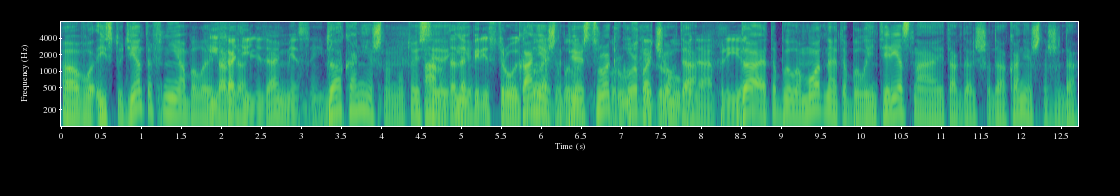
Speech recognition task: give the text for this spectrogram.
А, вот, И студентов не было. и далее. ходили, да, местные? Да, конечно. Ну, то есть, А, ну э, тогда и- перестройка была, Конечно, было перестройка, Горбачев, группа, да. да, приехала. Да, это было модно, это было интересно и так дальше. Да, конечно же, да.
